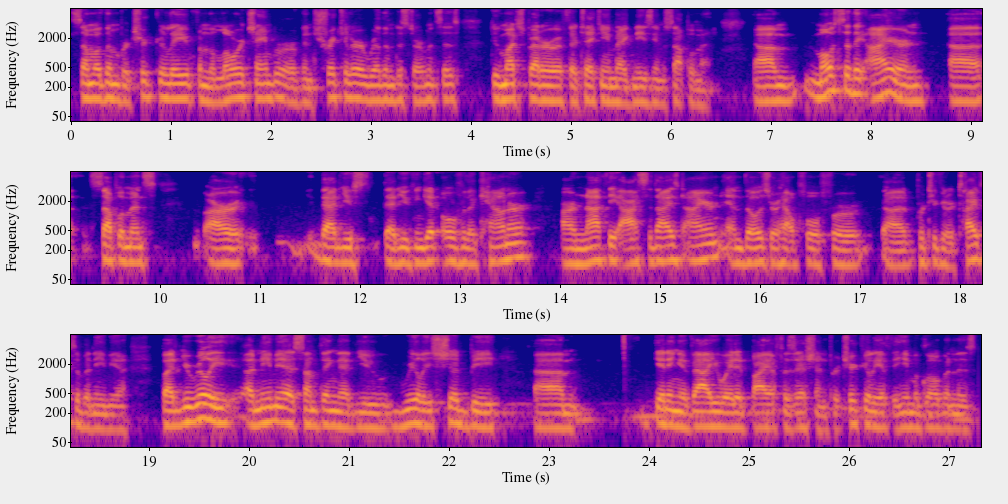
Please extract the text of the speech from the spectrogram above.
Some of them, particularly from the lower chamber or ventricular rhythm disturbances, do much better if they're taking a magnesium supplement. Um, most of the iron uh, supplements are that you that you can get over the counter are not the oxidized iron, and those are helpful for uh, particular types of anemia. But you really, anemia is something that you really should be um, getting evaluated by a physician, particularly if the hemoglobin is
